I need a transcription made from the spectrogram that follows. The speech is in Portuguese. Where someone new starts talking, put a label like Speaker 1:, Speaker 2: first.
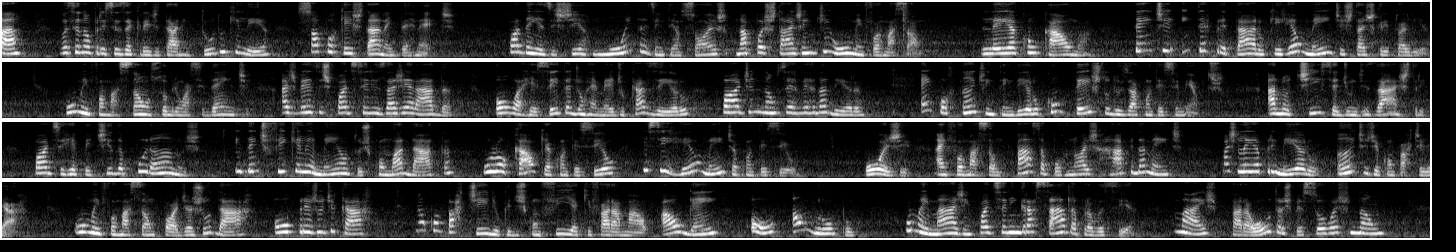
Speaker 1: Olá! Você não precisa acreditar em tudo que lê só porque está na internet. Podem existir muitas intenções na postagem de uma informação. Leia com calma. Tente interpretar o que realmente está escrito ali. Uma informação sobre um acidente às vezes pode ser exagerada, ou a receita de um remédio caseiro pode não ser verdadeira. É importante entender o contexto dos acontecimentos. A notícia de um desastre pode ser repetida por anos. Identifique elementos como a data, o local que aconteceu e se realmente aconteceu. Hoje, a informação passa por nós rapidamente, mas leia primeiro antes de compartilhar. Uma informação pode ajudar ou prejudicar. Não compartilhe o que desconfia que fará mal a alguém ou a um grupo. Uma imagem pode ser engraçada para você, mas para outras pessoas não.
